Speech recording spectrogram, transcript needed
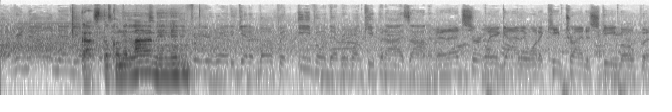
Every now and then, the Got stuck on the guys, lineman. They figure a way to get him open, even with everyone keeping eyes on him. And that's certainly a guy they want to keep trying to scheme open.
